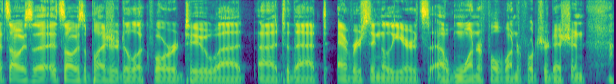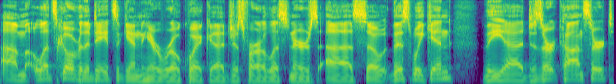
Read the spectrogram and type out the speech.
it's always a it's always a pleasure to look forward to uh, uh, to that every single year. It's a wonderful, wonderful tradition. Um, let's go over the dates again here, real quick, uh, just for our listeners. Uh, so this weekend, the uh, dessert concert.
